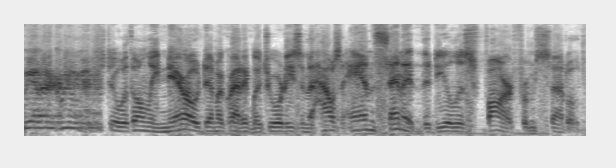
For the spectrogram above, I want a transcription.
we have an agreement. Still, with only narrow Democratic majorities in the House and Senate, the deal is far from settled.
